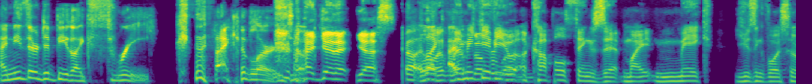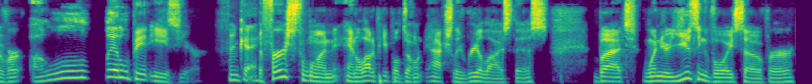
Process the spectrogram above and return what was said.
I need there to be like three that I can learn. So, I get it. Yes. you know, Well, like let I, me give you a couple things that might make using voiceover a little bit easier. Okay, The first one, and a lot of people don't actually realize this, but when you're using voiceover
